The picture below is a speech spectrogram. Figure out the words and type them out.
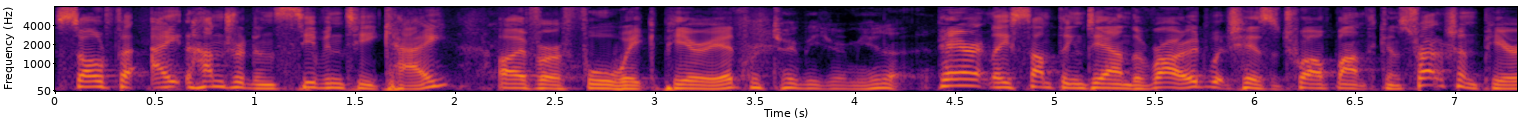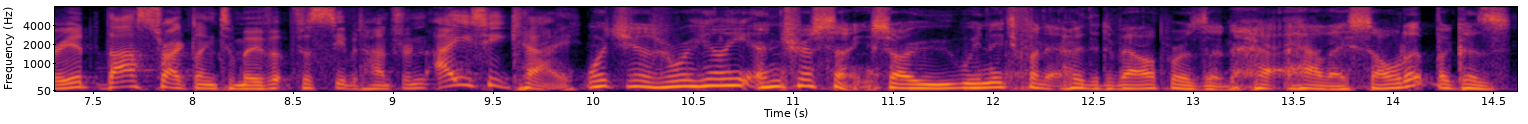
Sold for 870k over a four week period. For a two bedroom unit. Apparently, something down the road, which has a 12 month construction period, they're struggling to move it for 780k. Which is really interesting. So we need to find out who the developer is and how, how they sold it because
